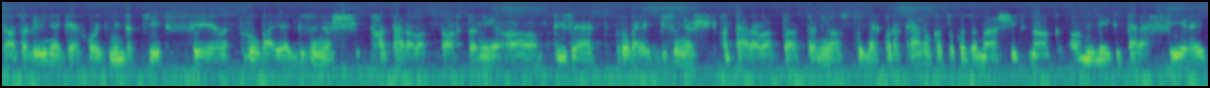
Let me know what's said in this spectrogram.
az a lényege, hogy mind a két fél próbálja egy bizonyos határ alatt tartani a tüzet, próbálja egy bizonyos határ alatt tartani azt, hogy mekkora károkat okoz a másiknak, ami még belefér egy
